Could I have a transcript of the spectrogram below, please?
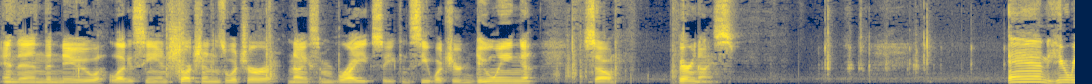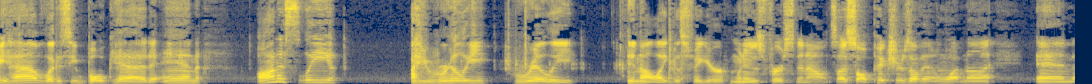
and then the new legacy instructions, which are nice and bright so you can see what you're doing. So very nice. And here we have Legacy Bulkhead. And honestly, I really, really did not like this figure when it was first announced. I saw pictures of it and whatnot, and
